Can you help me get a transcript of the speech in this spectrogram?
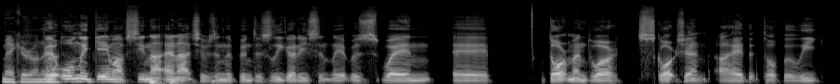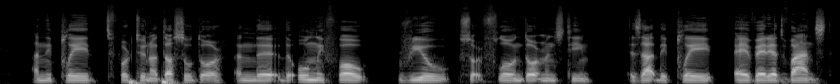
make a run. The out. only game I've seen that in actually was in the Bundesliga recently. It was when uh, Dortmund were scorching ahead at the top of the league, and they played Fortuna Dusseldorf. And the the only fault, real sort of flaw in Dortmund's team, is that they play uh, very advanced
